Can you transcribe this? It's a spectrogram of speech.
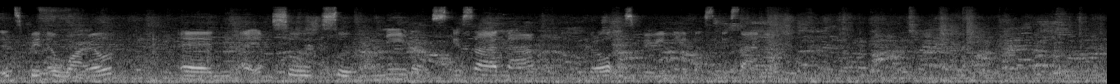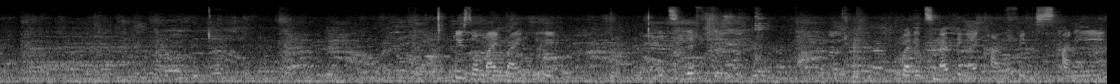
It's been a while and i am so so nervous kesana girl is very nervous kesana please don't mind my feeling it's lifting. But it's nothing I can't fix, honey.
